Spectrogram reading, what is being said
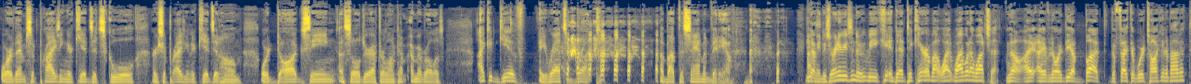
or them surprising their kids at school or surprising their kids at home or dogs seeing a soldier after a long time. I remember all those. I could give a rat's butt about the salmon video. I mean, is there any reason to be to care about why? Why would I watch that? No, I, I have no idea. But the fact that we're talking about it,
